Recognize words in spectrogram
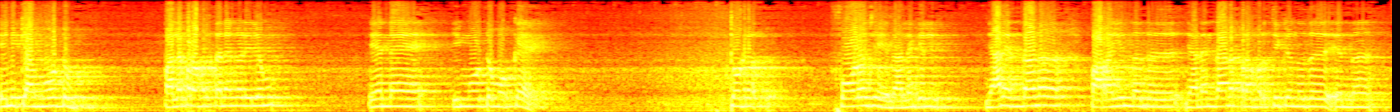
എനിക്ക് അങ്ങോട്ടും പല പ്രവർത്തനങ്ങളിലും എന്നെ ഇങ്ങോട്ടുമൊക്കെ തുടർ ഫോളോ ചെയ്യുന്ന. അല്ലെങ്കിൽ ഞാൻ എന്താണ് പറയുന്നത് ഞാൻ എന്താണ് പ്രവർത്തിക്കുന്നത് എന്ന്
